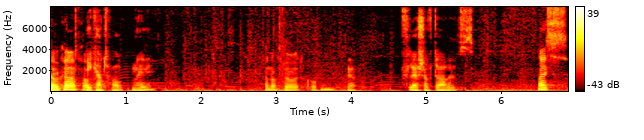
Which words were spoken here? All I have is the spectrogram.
Ja, wir können einfach Hika top, maybe. kann nur für heute gucken. Flash of Darius. Nice.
